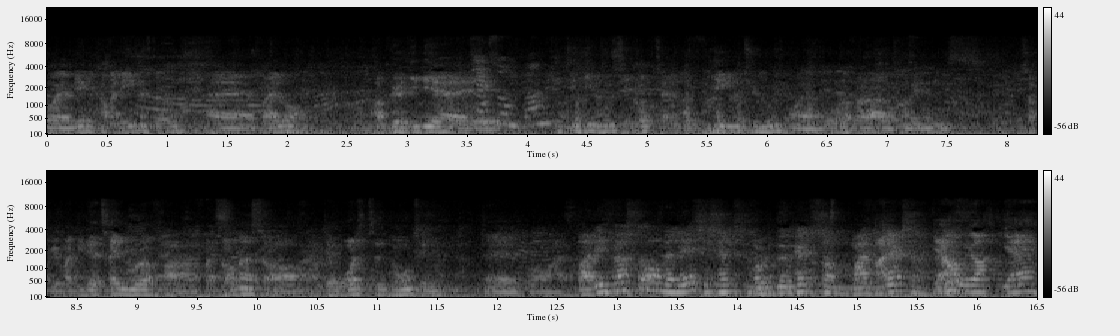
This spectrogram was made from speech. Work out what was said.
hvor jeg virkelig kom alene afsted øh, for alvor. Og kørte de der, øh, det er helt huske sekundtal, 421, tror jeg, 48 eller sådan noget. Så vi var de der tre minutter fra, fra Thomas, og, og det hurtigste tid nogensinde øh, på mig. Var det første år med Lasis Hansen, hvor du blev kendt som Michael Jackson? Ja, ja, ja.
